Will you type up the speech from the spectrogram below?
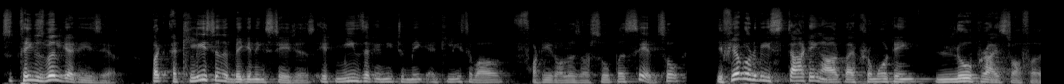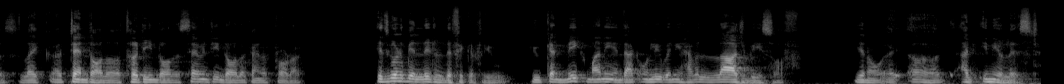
So things will get easier. But at least in the beginning stages, it means that you need to make at least about $40 or so per sale. So if you're going to be starting out by promoting low priced offers like $10, $13, $17 kind of product, it's going to be a little difficult for you. You can make money in that only when you have a large base of, you know, uh, in your list.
